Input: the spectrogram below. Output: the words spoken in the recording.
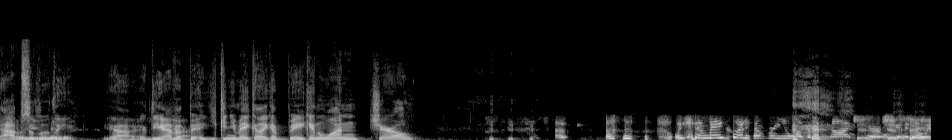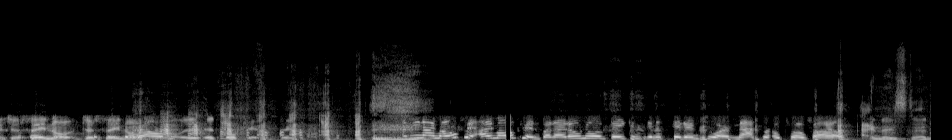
absolutely. So yeah. Do you have yeah. a? Can you make like a bacon one, Cheryl? Uh, we can make whatever you want, but I'm not just, sure we're going to go. Just say no. Just say no, Cheryl. it's okay. I mean, I'm open. I'm open, but I don't know if bacon's going to fit into our macro profile. I understood.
